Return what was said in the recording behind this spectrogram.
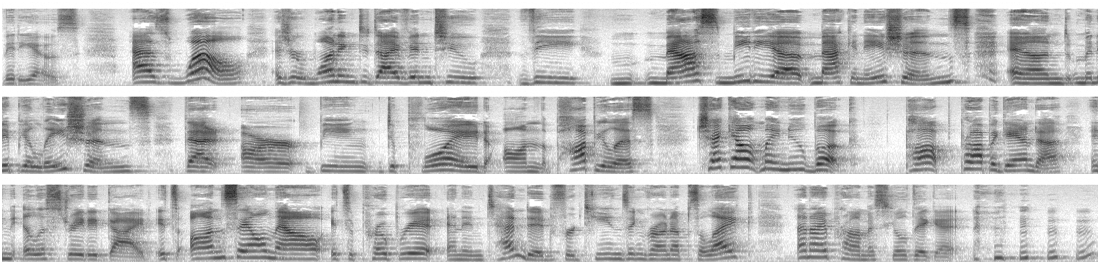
videos. As well as you're wanting to dive into the mass media machinations and manipulations that are being deployed on the populace, check out my new book, Pop Propaganda, an illustrated guide. It's on sale now. It's appropriate and intended for teens and grown-ups alike, and I promise you'll dig it.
